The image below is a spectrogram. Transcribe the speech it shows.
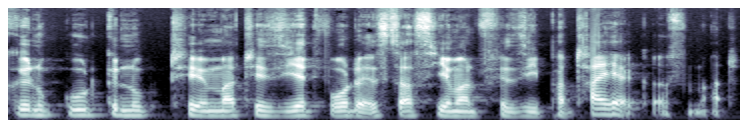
genug, gut genug thematisiert wurde, ist, dass jemand für sie Partei ergriffen hat.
